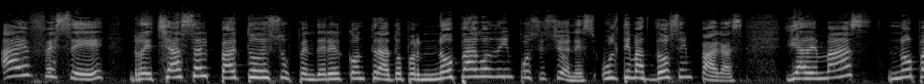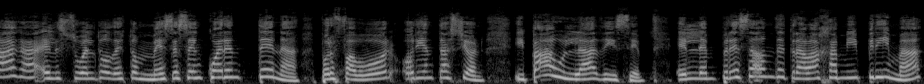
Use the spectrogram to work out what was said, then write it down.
AFC rechaza el pacto de suspender el contrato por no pago de imposiciones, últimas 12 impagas, y además no paga el sueldo de estos meses en cuarentena? Por favor, orientación. Y Paula dice, en la empresa donde trabaja mi prima,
